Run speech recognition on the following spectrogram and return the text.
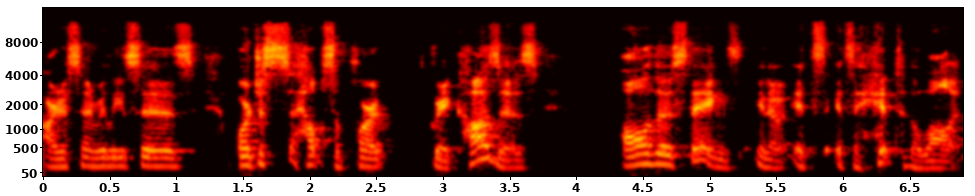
artisan releases, or just help support great causes. All those things, you know, it's it's a hit to the wallet,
